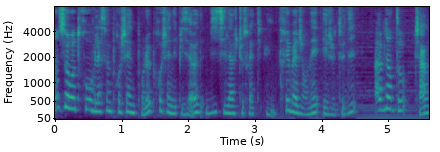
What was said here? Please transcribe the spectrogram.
On se retrouve la semaine prochaine pour le prochain épisode. D'ici là, je te souhaite une très belle journée et je te dis à bientôt. Ciao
